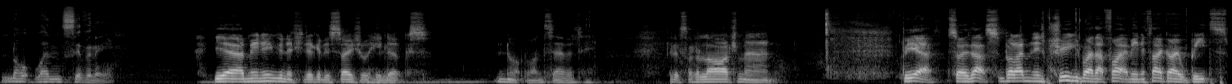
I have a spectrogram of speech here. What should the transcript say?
not 170. Yeah, I mean, even if you look at his social, he looks not 170. He looks like a large man. But yeah, so that's. But I'm intrigued by that fight. I mean, if that guy beats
